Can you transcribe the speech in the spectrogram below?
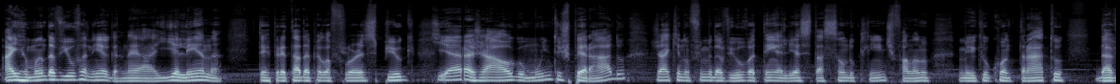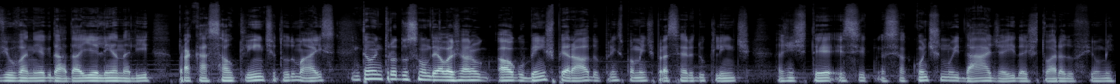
a irmã da viúva negra, né, a Helena, interpretada pela Florence Pugh, que era já algo muito esperado, já que no filme da viúva tem ali a citação do Clint falando meio que o contrato da viúva negra, da, Helena ali, para caçar o Clint e tudo mais. Então a introdução dela já era algo bem esperado, principalmente para a série do Clint, a gente ter esse, essa continuidade aí da história do filme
